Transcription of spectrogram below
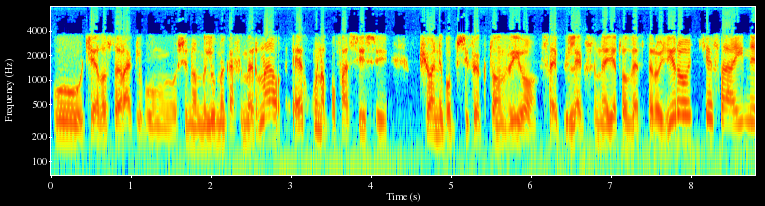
που και εδώ στο Εράκλειο που συνομιλούμε καθημερινά έχουν αποφασίσει ποιον υποψήφιο εκ των δύο θα επιλέξουν για τον δεύτερο γύρο και θα είναι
